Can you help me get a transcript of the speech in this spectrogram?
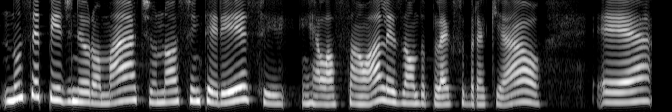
No CEPID neuromate, o nosso interesse em relação à lesão do plexo braquial é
